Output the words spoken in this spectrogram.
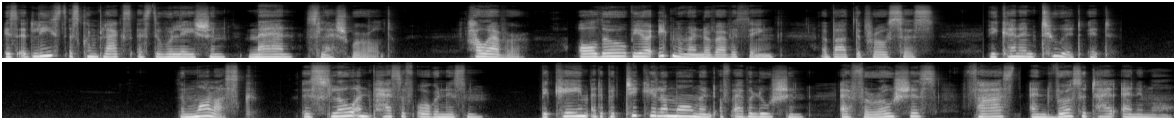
is at least as complex as the relation man slash world. However, although we are ignorant of everything about the process, we can intuit it. The mollusk, a slow and passive organism, became at a particular moment of evolution a ferocious, fast, and versatile animal.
